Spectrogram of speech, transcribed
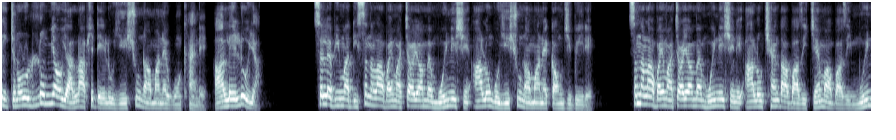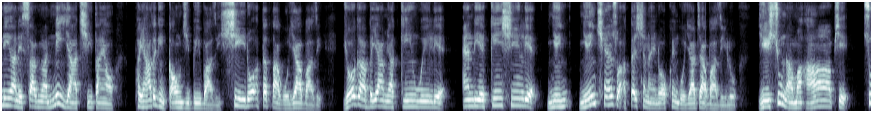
ဒီကျွန်တော်တို့လွတ်မြောက်ရာလဖြစ်တယ်လို့ယေရှုနာမနဲ့ဝန်ခံတယ်ဟာလေလုယာ ဆက်လက်ပြီးမှဒီ12လပိုင်းမှာကြောက်ရမယ့်မွေးနေ့ရှင်အားလုံးကိုယေရှုနာမနဲ့ကောင်းချီးပေးတယ်12လပိုင်းမှာကြောက်ရမယ့်မွေးနေ့ရှင်တွေအားလုံးချမ်းသာပါစေကျန်းမာပါစေမွေးနေ့ကနေစပြီးမှနေ့ရာချီတိုင်အောင်ဖခင်သခင်ကောင်းချီးပေးပါစေရှေတော့အသက်တာကိုရပါစေယောဂဗျာများကင်းဝေးလျက်အန်ဒီယကင်းရှင်းလျက်ငြိမ်းငြိမ်းချမ်းစွာအသက်ရှင်နိုင်တော့အခွင့်ကိုရကြပါစေလို့ယေရှုနာမအားဖြင့်ဆု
